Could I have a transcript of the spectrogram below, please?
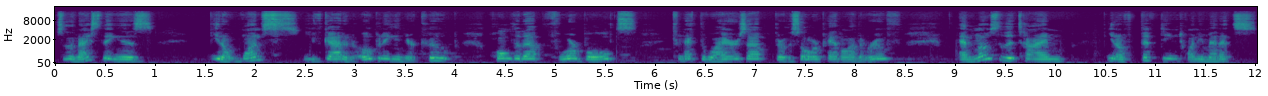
So the nice thing is, you know, once you've got an opening in your coop, hold it up, four bolts, connect the wires up, throw the solar panel on the roof. And most of the time, you know, 15, 20 minutes,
